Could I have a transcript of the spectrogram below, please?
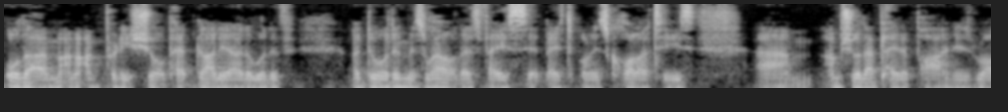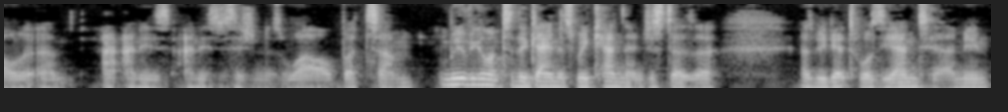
although I'm, I'm, pretty sure Pep Guardiola would have adored him as well. Let's face it, based upon his qualities, um, I'm sure that played a part in his role um, and his and his decision as well. But um, moving on to the game this weekend, then, just as a as we get towards the end here, I mean,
